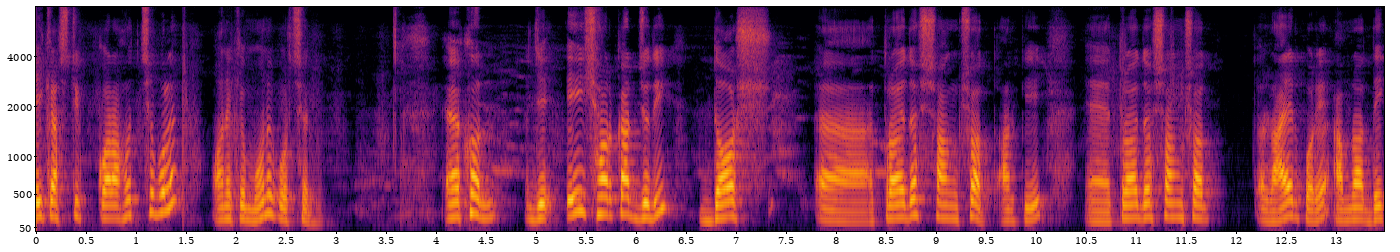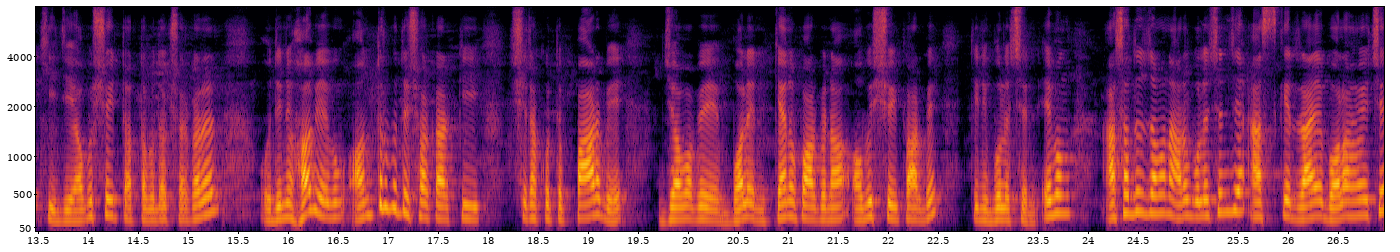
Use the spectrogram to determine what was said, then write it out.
এই কাজটি করা হচ্ছে বলে অনেকে মনে করছেন। এখন যে এই সরকার যদি দশ ত্রয়োদশ সংসদ আর কি ত্রয়োদশ সংসদ রায়ের পরে আমরা দেখি যে অবশ্যই তত্ত্বাবধায়ক সরকারের অধীনে হবে এবং অন্তর্বর্তী সরকার কি সেটা করতে পারবে? জবাবে বলেন, কেন পারবে না? অবশ্যই পারবে, তিনি বলেছেন। এবং আসাদুজ্জামান আরও বলেছেন যে আজকের রায়ে বলা হয়েছে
